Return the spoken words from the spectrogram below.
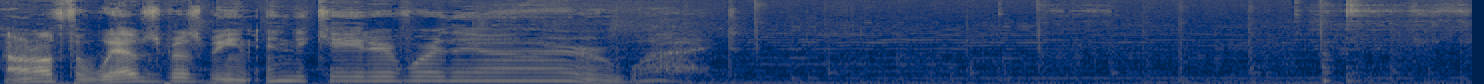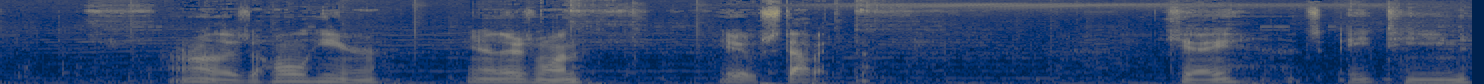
I don't know if the web's supposed to be an indicator of where they are or what. I don't know, there's a hole here. Yeah, there's one. Yo, stop it. Okay, that's 18. You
